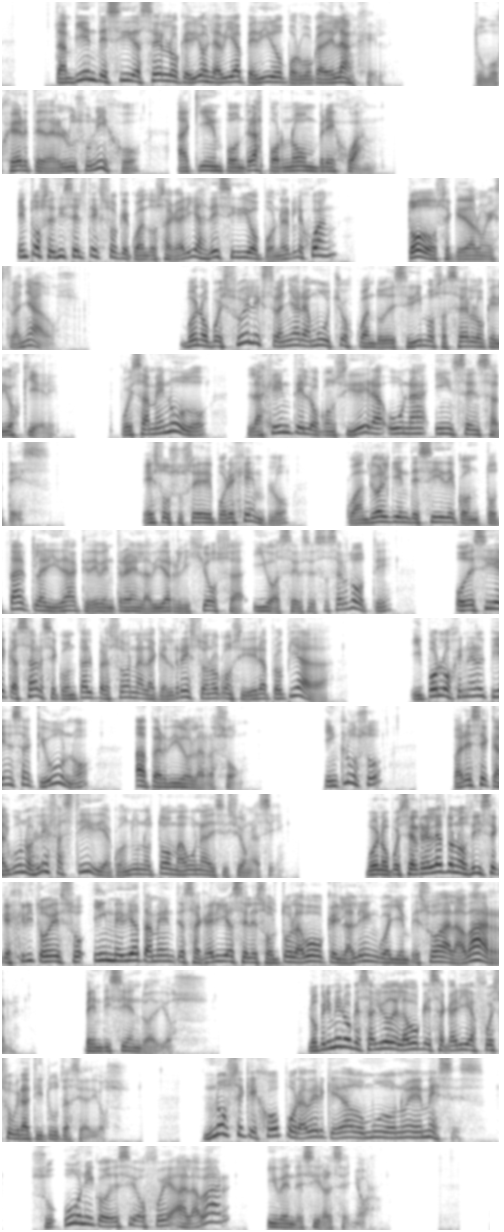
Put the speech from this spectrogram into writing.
también decide hacer lo que Dios le había pedido por boca del ángel. Tu mujer te dará luz un hijo, a quien pondrás por nombre Juan. Entonces dice el texto que cuando Zacarías decidió ponerle Juan, todos se quedaron extrañados. Bueno, pues suele extrañar a muchos cuando decidimos hacer lo que Dios quiere, pues a menudo la gente lo considera una insensatez. Eso sucede, por ejemplo, cuando alguien decide con total claridad que debe entrar en la vida religiosa y o hacerse sacerdote, o decide casarse con tal persona a la que el resto no considera apropiada, y por lo general piensa que uno ha perdido la razón. Incluso parece que a algunos les fastidia cuando uno toma una decisión así. Bueno, pues el relato nos dice que escrito eso, inmediatamente a Zacarías se le soltó la boca y la lengua y empezó a alabar, bendiciendo a Dios. Lo primero que salió de la boca de Zacarías fue su gratitud hacia Dios. No se quejó por haber quedado mudo nueve meses. Su único deseo fue alabar y bendecir al Señor.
